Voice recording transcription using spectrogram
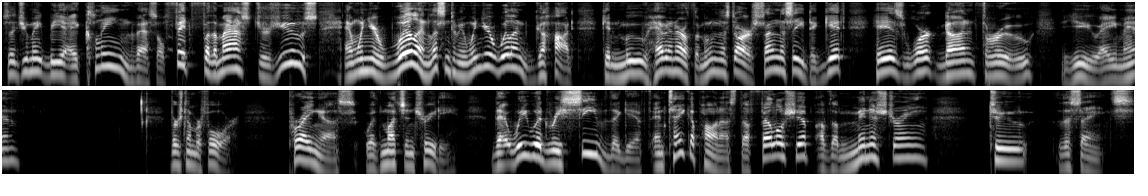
so that you may be a clean vessel, fit for the Master's use. And when you're willing, listen to me, when you're willing, God can move heaven and earth, the moon and the stars, sun and the sea to get His work done through you. Amen. Verse number four praying us with much entreaty that we would receive the gift and take upon us the fellowship of the ministering to the saints.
